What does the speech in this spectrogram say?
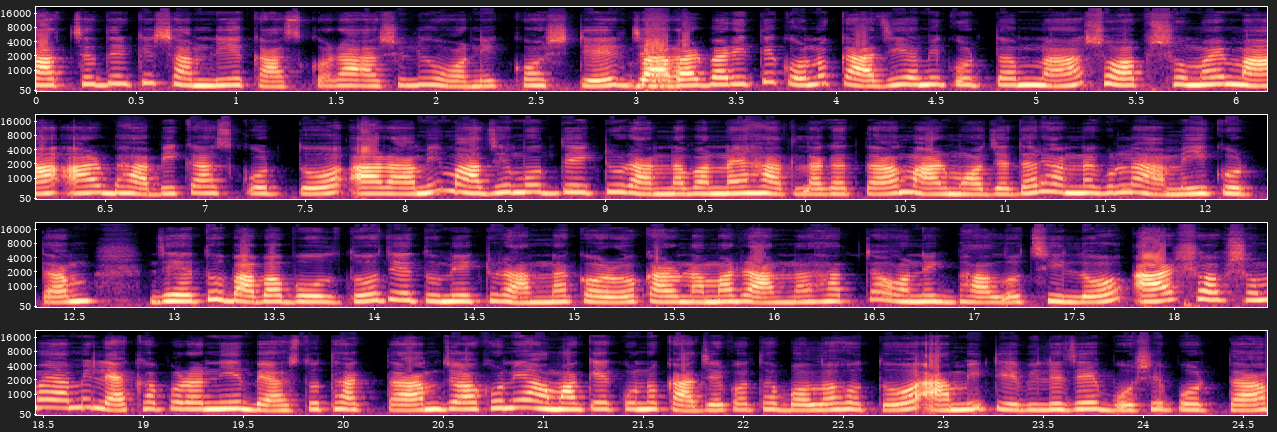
বাচ্চাদেরকে সামলিয়ে কাজ করা আসলে অনেক কষ্টের। বাবার বাড়িতে কোনো কাজই আমি করতাম না। সব সময় মা আর ভাবি কাজ করতো আর আমি মাঝে মধ্যে একটু রান্না বান্নায় হাত লাগাতাম আর মজাদার রান্নাগুলো আমিই করতাম। যেহেতু বাবা বলতো যে তুমি একটু রান্না করো, কারণ আমার রান্নার হাতটা অনেক ভালো ছিল। আর সব সময় আমি লেখাপড়া নিয়ে ব্যস্ত থাকতাম। যখনই আমাকে কোনো কাজের কথা বলা হতো, আমি টেবিলে যেয়ে বসে পড়তাম।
